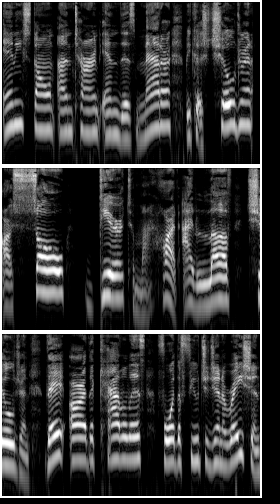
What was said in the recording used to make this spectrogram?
any stone unturned in this matter because children are so dear to my heart. I love children. They are the catalyst for the future generation.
